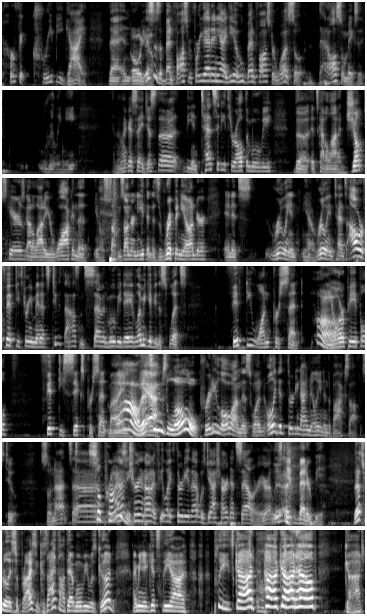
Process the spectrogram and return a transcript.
perfect creepy guy that and Oh, yeah. this is a ben foster. Before you had any idea who ben foster was so that also makes it really neat. And then like i say just the the intensity throughout the movie the it's got a lot of jump scares got a lot of your walking that you know something's underneath and it's ripping you under and it's really in- you know really intense. Hour 53 minutes 2007 movie dave. Let me give you the splits. 51% Oh. your people 56% mine Wow, that Yeah seems low. pretty low on this one. Only did 39 million in the box office too. So not uh, Surprising. Not churning out. I feel like 30 of that was Josh Hartnett's salary, or at least it better be. That's really surprising because I thought that movie was good. I mean, it gets the uh, please God, Oh. ah, God help, God,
